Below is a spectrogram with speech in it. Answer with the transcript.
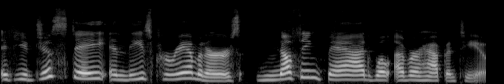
If you just stay in these parameters, nothing bad will ever happen to you.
